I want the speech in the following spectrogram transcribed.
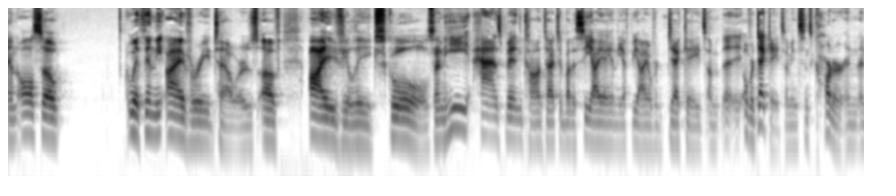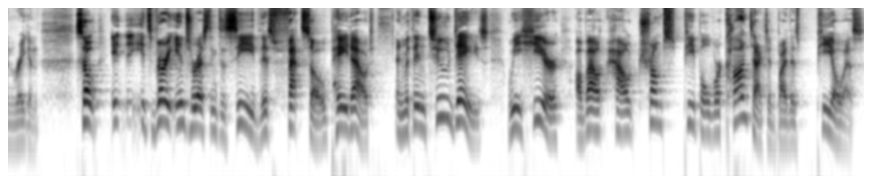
and also within the ivory towers of Ivy League schools, and he has been contacted by the CIA and the FBI over decades. Um, uh, over decades. I mean, since Carter and, and Reagan. So it, it's very interesting to see this fatso paid out and within two days, we hear about how Trump's people were contacted by this POS,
